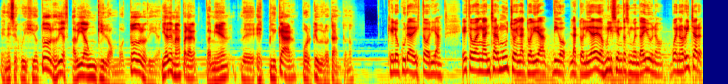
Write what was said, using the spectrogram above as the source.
en ese juicio. Todos los días había un quilombo, todos los días. Y además para también eh, explicar por qué duró tanto, ¿no? Qué locura de historia. Esto va a enganchar mucho en la actualidad. Digo, la actualidad de 2151. Bueno, Richard,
